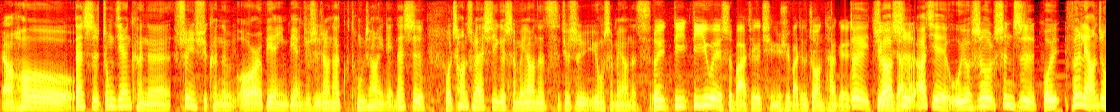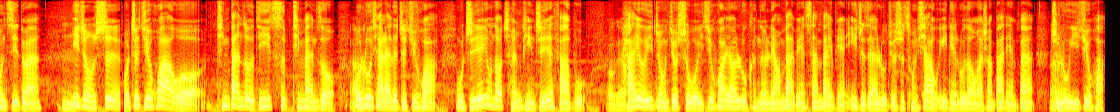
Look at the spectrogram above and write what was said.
然后但是中间可能顺序可能偶尔变一变，就是让它通畅一点。但是我唱出来是一个什么样的词，就是用什么样的词。所以第第一位是把这个情绪、把这个状态给对，主要是，而且我有时候甚至我分两种极端，嗯。一种是我这句话我听伴奏第一次听伴奏，嗯。我录下来的这句话，我直接用到成品直接发布。OK，还有一种就是我一句话要录可能两百遍、三百遍，一直在录，就是从下午一点录到晚上八点半，只录一句话，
